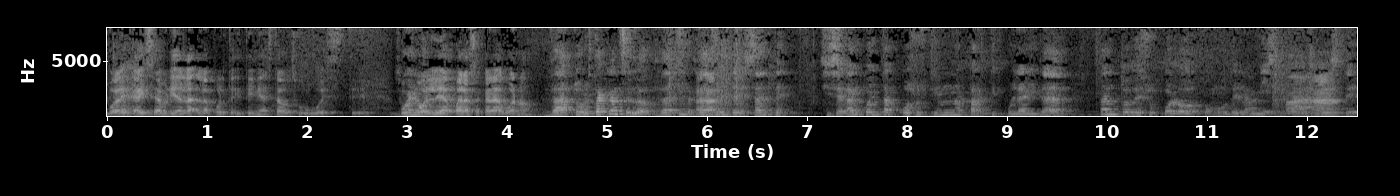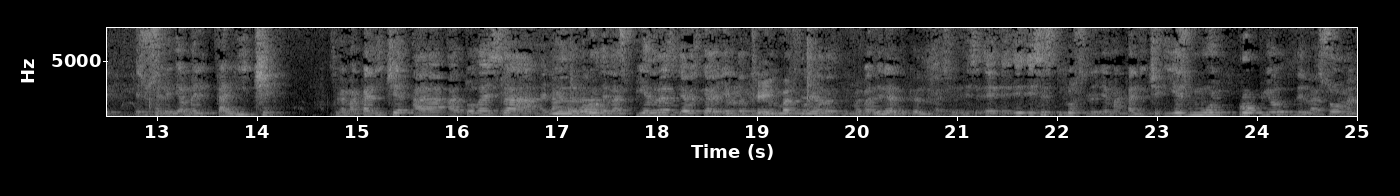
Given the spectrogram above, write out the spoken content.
Por ahí, se abría la, la puerta y tenía hasta su, este, su Bueno. polea para sacar agua, ¿no? Dato, Pero está cancelado. dato, interesante. Si se dan cuenta, Pozos tiene una particularidad tanto de su color como de la misma. Este, eso se le llama el caliche. Se le llama caliche a, a toda esa. El de las piedras. Ya ves que ayer también. sí. El material, el material material. caliche. Ese, e- e- ese estilo se le llama caliche y es muy propio de la zona.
